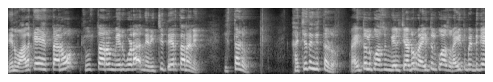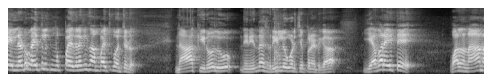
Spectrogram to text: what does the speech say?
నేను వాళ్ళకే ఇస్తాను చూస్తారు మీరు కూడా నేను ఇచ్చి తీరుతానని. ఇస్తాడు. ఖచ్చితంగా ఇస్తాడు. రైతుల కోసం గెలిచాడు రైతుల కోసం రైతు బిడ్డగా వెళ్ళాడు రైతులకు ముప్పై ఐదు లక్షలు సంపాదించుకొని వచ్చాడు. నాకు ఈరోజు నేను ఇందాక రీల్లో కూడా చెప్పినట్టుగా ఎవరైతే వాళ్ళ నాన్న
